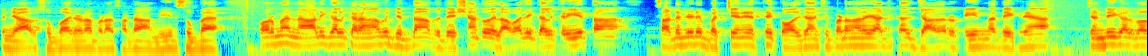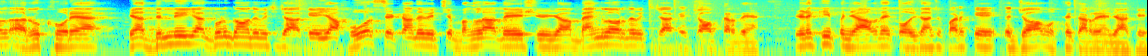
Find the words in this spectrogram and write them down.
ਪੰਜਾਬ ਸੂਬਾ ਜਿਹੜਾ ਬੜਾ ਸਾਡਾ ਅਮੀਰ ਸੂਬਾ ਹੈ ਔਰ ਮੈਂ ਨਾਲ ਹੀ ਗੱਲ ਕਰਾਂਗਾ ਵੀ ਜਿੱਦਾਂ ਵਿਦੇਸ਼ਾਂ ਤੋਂ ਇਲਾਵਾ ਜੇ ਗੱਲ ਕਰੀਏ ਤਾਂ ਸਾਡੇ ਜਿਹੜੇ ਬੱਚੇ ਨੇ ਇੱਥੇ ਕਾਲਜਾਂ 'ਚ ਪੜ੍ਹਨ ਵਾਲੇ ਅੱਜ ਕੱਲ੍ਹ ਜ਼ਿਆਦਾ ਰੁਟੀਨ ਮੈਂ ਦੇਖ ਰਿਹਾ ਚੰਡੀਗੜ੍ਹ ਵੱਲ ਅ, ਰੁਖ ਹੋ ਰਿਹਾ ਜਾਂ ਦਿੱਲੀ ਜਾਂ ਗੁੜਗਾਉਂ ਦੇ ਵਿੱਚ ਜਾ ਕੇ ਜਾਂ ਹੋਰ ਸਟੇਟਾਂ ਦੇ ਵਿੱਚ ਬੰਗਲਾਦੇਸ਼ ਜਾਂ ਬੈਂਗਲੌਰ ਦੇ ਵਿੱਚ ਜਾ ਕੇ ਜੌਬ ਕਰਦੇ ਆ ਜਿਹੜੇ ਕਿ ਪੰਜਾਬ ਦੇ ਕਾਲਜਾਂ 'ਚ ਪੜ੍ਹ ਕੇ ਤੇ ਜੌਬ ਉੱਥੇ ਕਰ ਰਹੇ ਆ ਜਾ ਕੇ।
